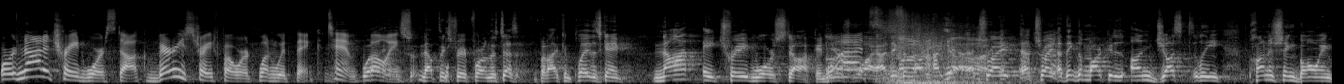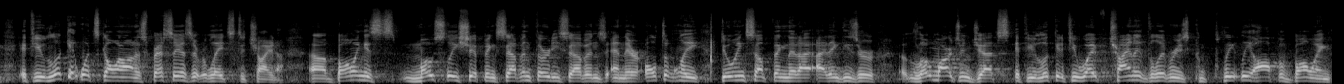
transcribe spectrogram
or not a trade war stock. Very straightforward, one would think. Tim, Well, Boeing. nothing straightforward on this desk, but I can play this game. Not a trade war stock, and here's What? why. I think the mar- yeah, that's right. That's right. I think the market is unjustly punishing Boeing. If you look at what's going on, especially as it relates to China, uh, Boeing is mostly shipping 737s, and they're ultimately doing something that I, I think these are low margin jets. If you look at if you wipe China deliveries completely off of Boeing,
